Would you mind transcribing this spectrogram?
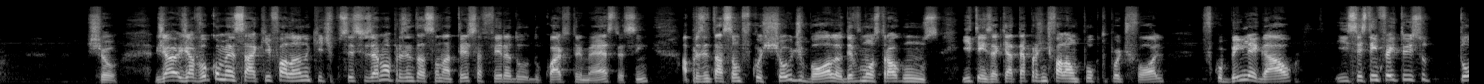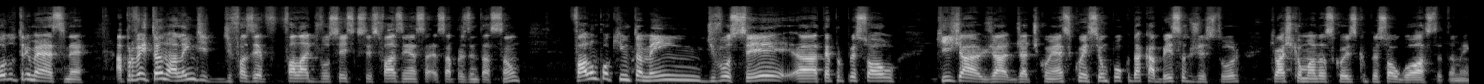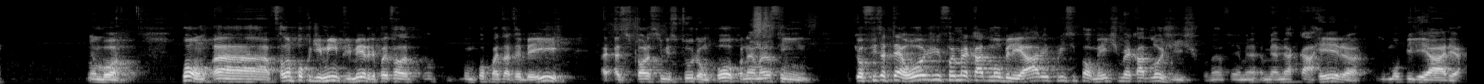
Show. Já, já vou começar aqui falando que tipo, vocês fizeram uma apresentação na terça-feira do, do, quarto trimestre, assim. A apresentação ficou show de bola. Eu devo mostrar alguns itens aqui, até para a gente falar um pouco do portfólio. Ficou bem legal. E vocês têm feito isso todo o trimestre, né? Aproveitando, além de, de fazer falar de vocês que vocês fazem essa, essa apresentação, fala um pouquinho também de você, até para o pessoal que já, já, já te conhece, conhecer um pouco da cabeça do gestor, que eu acho que é uma das coisas que o pessoal gosta também. É boa. Bom, uh, falar um pouco de mim primeiro, depois falar um pouco mais da VBI, as histórias se misturam um pouco, né? Mas assim, o que eu fiz até hoje foi mercado imobiliário e principalmente mercado logístico, né? Assim, a minha, minha carreira imobiliária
